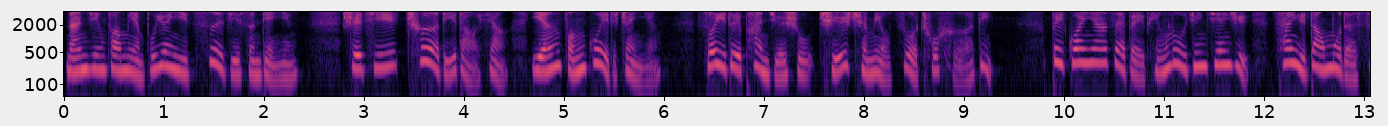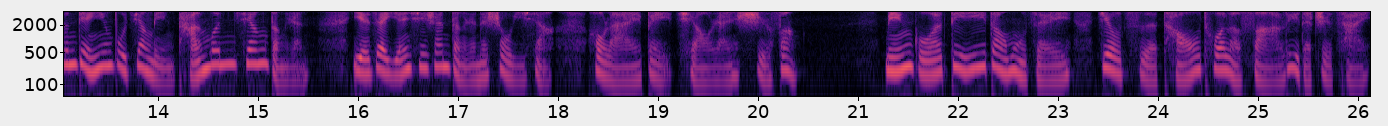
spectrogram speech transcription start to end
南京方面不愿意刺激孙殿英，使其彻底倒向阎冯贵的阵营。所以，对判决书迟迟没有做出核定。被关押在北平陆军监狱参与盗墓的孙殿英部将领谭温江等人，也在阎锡山等人的授意下，后来被悄然释放。民国第一盗墓贼就此逃脱了法律的制裁。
